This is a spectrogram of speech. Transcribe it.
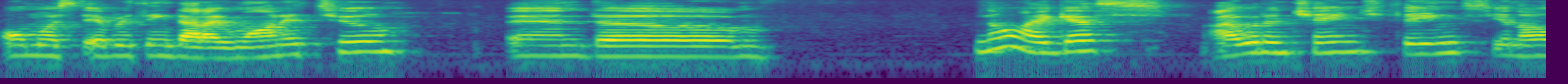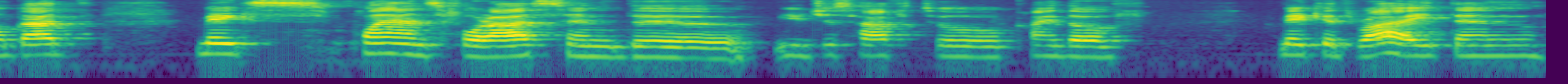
almost everything that I wanted to. And um, no, I guess I wouldn't change things. You know, God makes plans for us, and uh, you just have to kind of make it right, and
